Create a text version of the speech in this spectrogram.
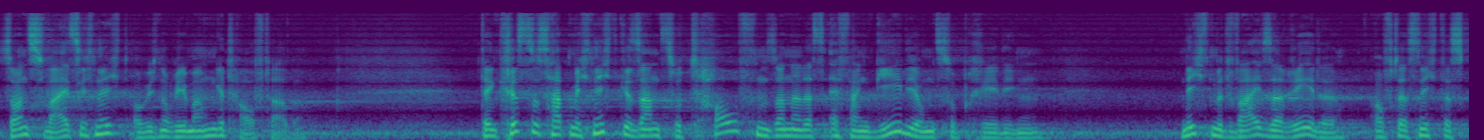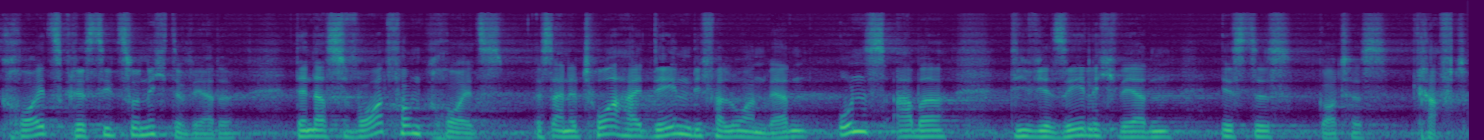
Sonst weiß ich nicht, ob ich noch jemanden getauft habe. Denn Christus hat mich nicht gesandt zu taufen, sondern das Evangelium zu predigen. Nicht mit weiser Rede, auf dass nicht das Kreuz Christi zunichte werde. Denn das Wort vom Kreuz ist eine Torheit denen, die verloren werden. Uns aber, die wir selig werden, ist es Gottes Kraft.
